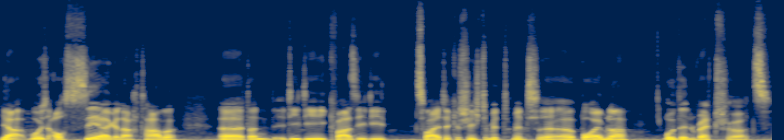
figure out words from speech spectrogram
Ja, wo ich auch sehr gelacht habe, äh, dann die, die quasi die zweite Geschichte mit, mit äh, Bäumler und den Red Shirts.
